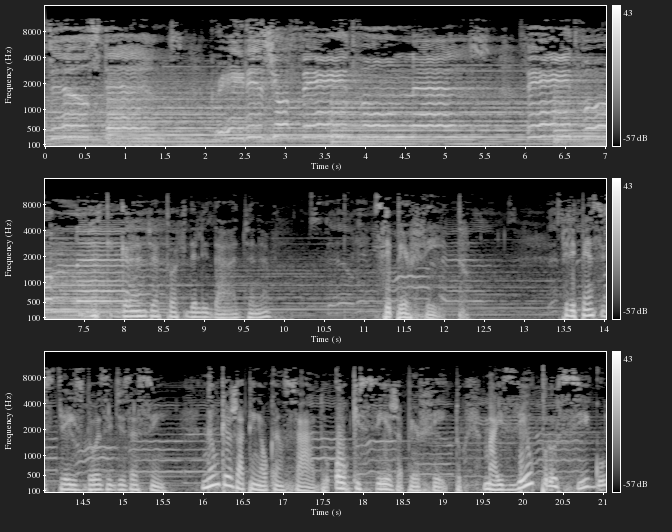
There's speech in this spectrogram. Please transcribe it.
still stands. Great is your faithfulness, faithfulness. Mas que grande é a tua fidelidade, né? Ser perfeito. Filipenses 3,12 diz assim: Não que eu já tenha alcançado ou que seja perfeito, mas eu prossigo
